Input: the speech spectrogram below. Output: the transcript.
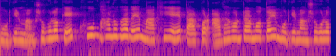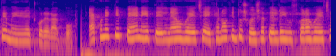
মুরগির মাংসগুলোকে খুব ভালোভাবে মাখিয়ে তারপর আধা ঘণ্টার মতোই মুরগির মাংসগুলোকে মেরিনেট করে রাখব। এখন একটি প্যানে তেল নেওয়া হয়েছে। এখানেও কিন্তু সরিষা তেলটা ইউজ করা হয়েছে।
